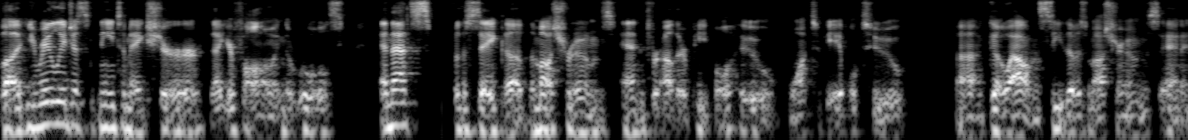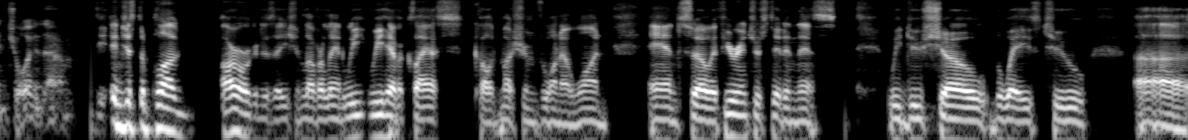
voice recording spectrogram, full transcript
but you really just need to make sure that you're following the rules. And that's for the sake of the mushrooms and for other people who want to be able to uh, go out and see those mushrooms and enjoy them. And just to plug our organization, Love Our Land, we we have a class called Mushrooms 101. And so if you're interested in this, we do show the ways to uh,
